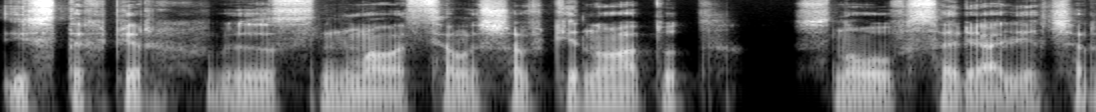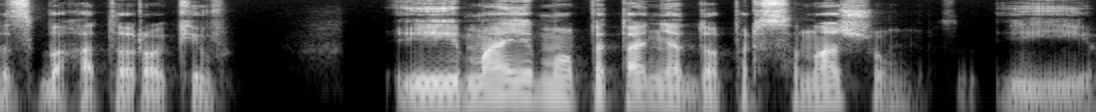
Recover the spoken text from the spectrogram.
І з тих пір знімалася лише в кіно, а тут знову в серіалі через багато років. І маємо питання до персонажу, і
